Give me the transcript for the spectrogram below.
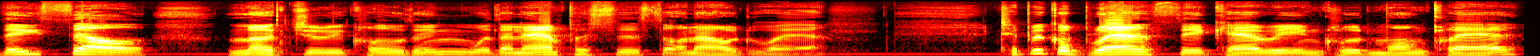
They sell luxury clothing with an emphasis on outwear. Typical brands they carry include Moncler,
